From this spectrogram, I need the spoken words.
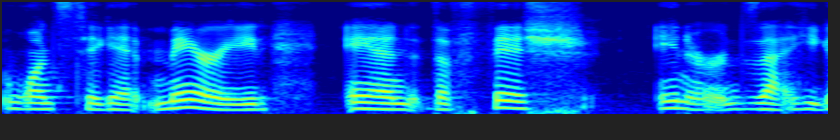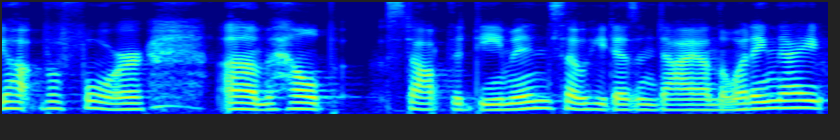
wants to get married. And the fish innards that he got before um, help stop the demon so he doesn't die on the wedding night.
